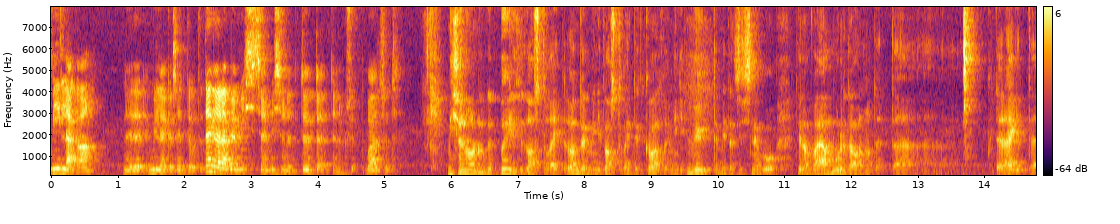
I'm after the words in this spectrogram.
millega millega see ettevõte tegeleb ja mis, mis on nende töötajate niisugused vajadused mis on olnud need põhilised vastuväited, on teil mingeid vastuväiteid ka või mingeid müüte, mida siis nagu teil on vaja murda olnud, et äh, kui te räägite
